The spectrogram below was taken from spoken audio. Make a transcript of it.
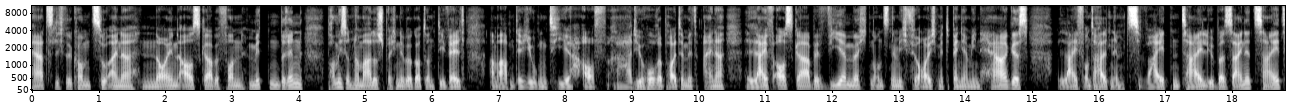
Herzlich willkommen zu einer neuen Ausgabe von Mittendrin. Promis und Normalos sprechen über Gott und die Welt am Abend der Jugend hier auf Radio Horeb. Heute mit einer Live-Ausgabe. Wir möchten uns nämlich für euch mit Benjamin Herges live unterhalten im zweiten Teil über seine Zeit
